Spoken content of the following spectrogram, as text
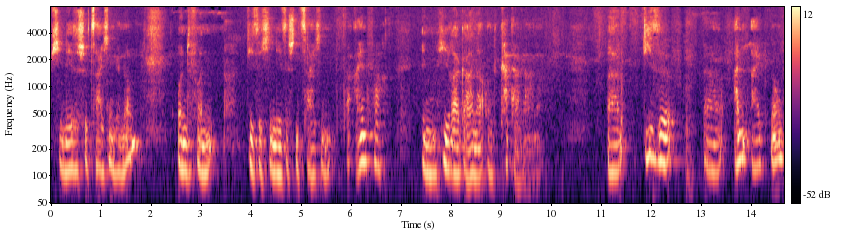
chinesische Zeichen genommen und von diese chinesischen Zeichen vereinfacht in Hiragana und Katakana. Äh, diese äh, Aneignung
